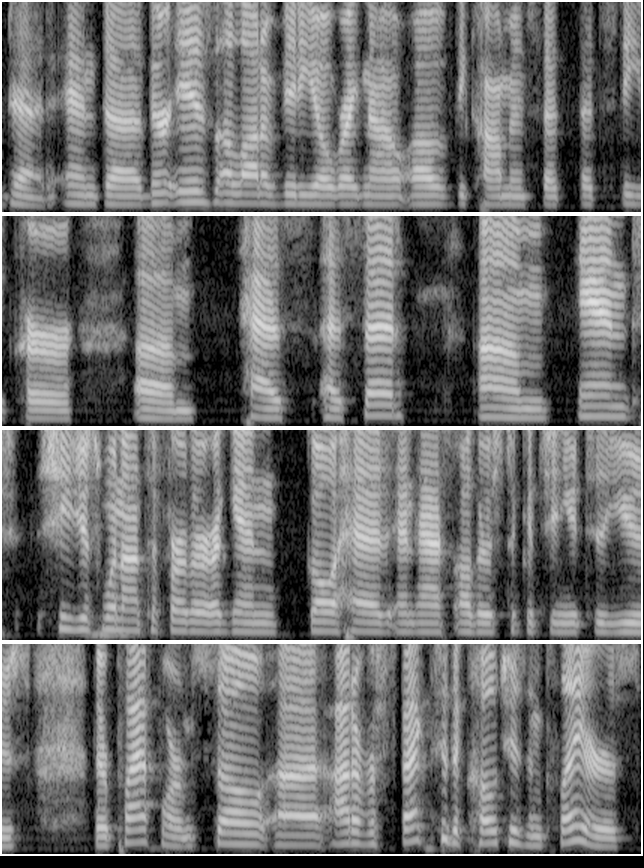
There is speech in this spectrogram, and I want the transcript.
dead. And uh, there is a lot of video right now of the comments that that Steve Kerr um, has has said. Um, and she just went on to further again go ahead and ask others to continue to use their platforms. So, uh, out of respect to the coaches and players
